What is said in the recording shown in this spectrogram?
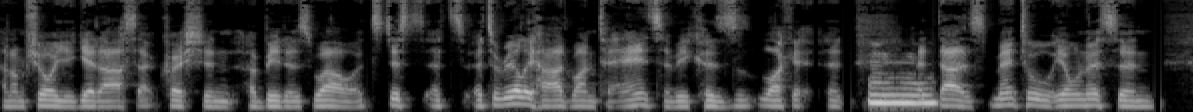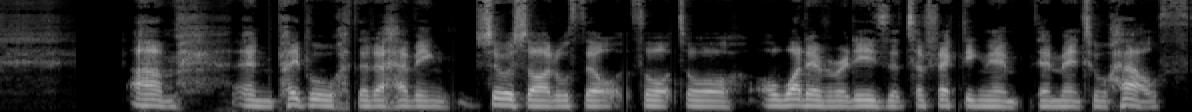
and I'm sure you get asked that question a bit as well. It's just it's it's a really hard one to answer because like it it, mm. it does mental illness and um, and people that are having suicidal th- thoughts or or whatever it is that's affecting their their mental health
